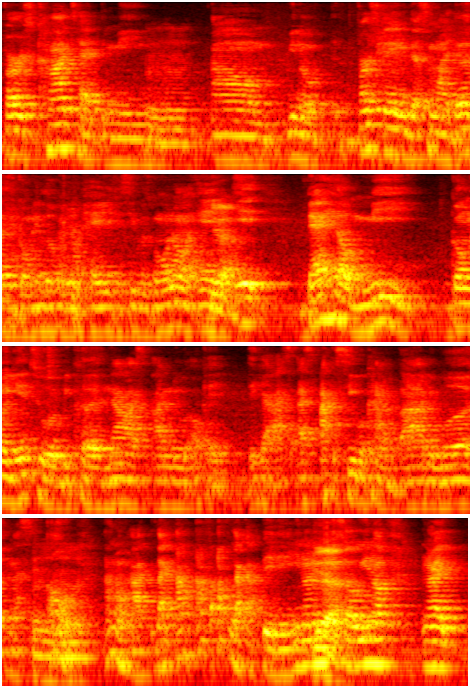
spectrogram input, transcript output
first contacted me, mhm. um, you know, first thing that somebody does is go and look on your page and see what's going on, and Yeah. it that helped me going into it because now I, I knew okay, they got, I, I, I could see what kind of vibe it was, and I said, oh, Mhm. I know how, like I, I, I feel like I fit in, you know what I mean? So you know, like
